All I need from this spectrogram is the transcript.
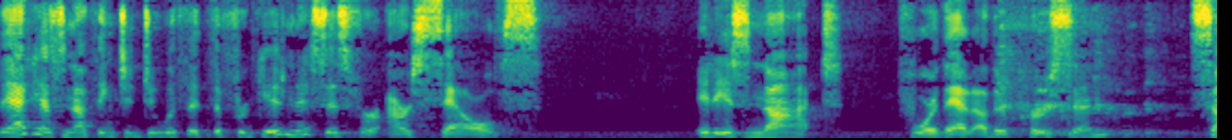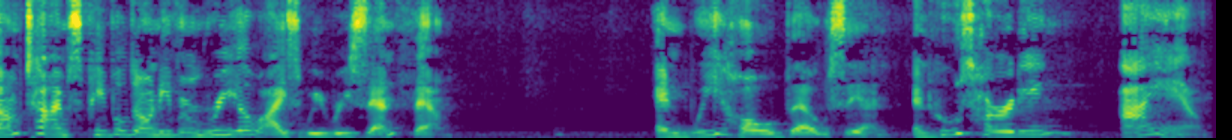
That has nothing to do with it. The forgiveness is for ourselves, it is not for that other person. Sometimes people don't even realize we resent them. And we hold those in. And who's hurting? I am.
